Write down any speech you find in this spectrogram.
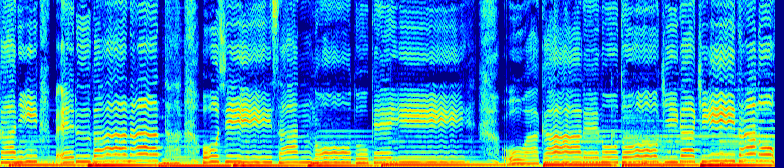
中にベルが鳴ったおじいさんの時計お別れの時が来たのを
